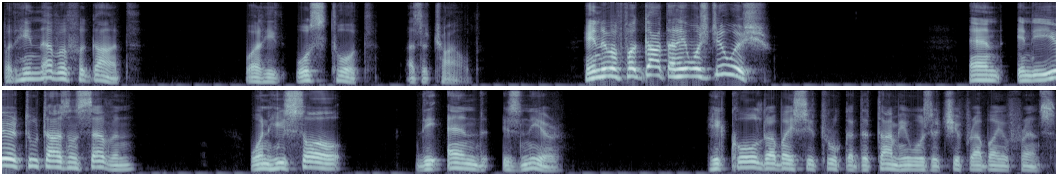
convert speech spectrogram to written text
But he never forgot what he was taught as a child. He never forgot that he was Jewish. And in the year 2007, when he saw the end is near, he called Rabbi Sitruk. At the time, he was the chief rabbi of France.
